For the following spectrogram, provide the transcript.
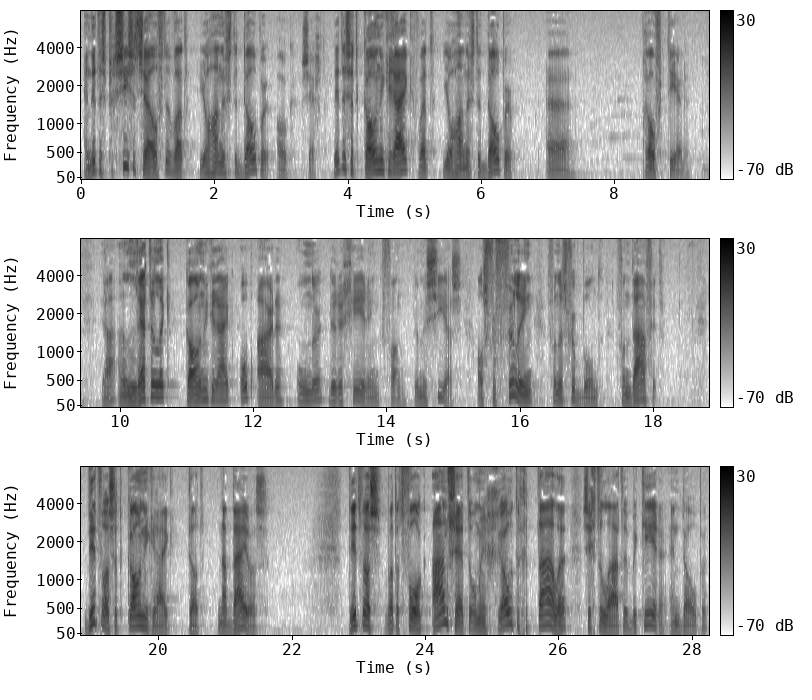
En dit is precies hetzelfde wat Johannes de Doper ook zegt. Dit is het koninkrijk wat Johannes de Doper uh, profeteerde. Ja, een letterlijk koninkrijk op aarde onder de regering van de Messias. Als vervulling van het verbond van David. Dit was het koninkrijk dat nabij was. Dit was wat het volk aanzette om in grote getalen zich te laten bekeren en dopen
